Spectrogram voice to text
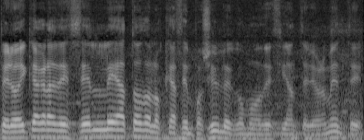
pero hay que agradecerle a todos los que hacen posible, como decía anteriormente,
